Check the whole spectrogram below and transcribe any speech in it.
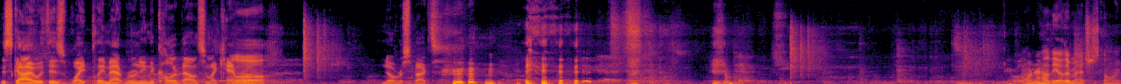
This guy with his white playmat ruining the color balance of my camera. Oh, No respect. I wonder how the other match is going.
